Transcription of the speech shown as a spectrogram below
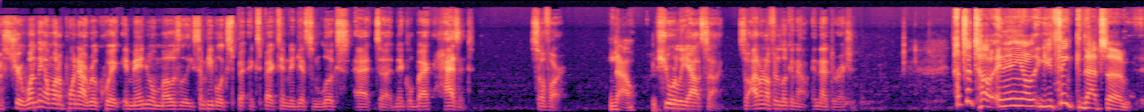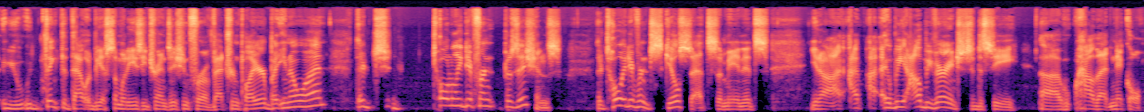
It's true. One thing I want to point out real quick: Emmanuel Moseley. Some people expect expect him to get some looks at uh, Nickelback. Hasn't so far. No, purely outside. So I don't know if they're looking out in that direction. That's a tough, and you know, you think that's a, you would think that that would be a somewhat easy transition for a veteran player, but you know what? They're totally different positions. They're totally different skill sets. I mean, it's you know, I, I, I'll be I'll be very interested to see uh, how that nickel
